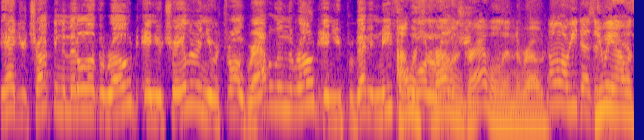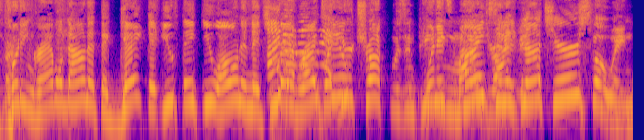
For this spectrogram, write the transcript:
You had your truck in the middle of the road and your trailer, and you were throwing gravel in the road, and you prevented me from I was going around throwing you. gravel in the road. Oh, he doesn't. You mean I was putting gravel down at the gate that you think you own and that you have rights to? But your truck was impeding When it's my Mike's and it's not yours? Just go away.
